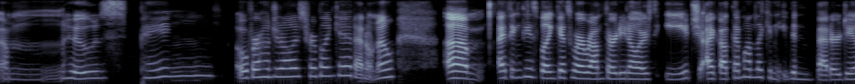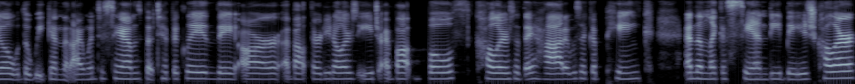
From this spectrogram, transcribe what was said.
um, who's paying over a hundred dollars for a blanket? I don't know. Um, I think these blankets were around thirty dollars each. I got them on like an even better deal with the weekend that I went to Sam's, but typically they are about thirty dollars each. I bought both colors that they had. It was like a pink and then like a sandy beige color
